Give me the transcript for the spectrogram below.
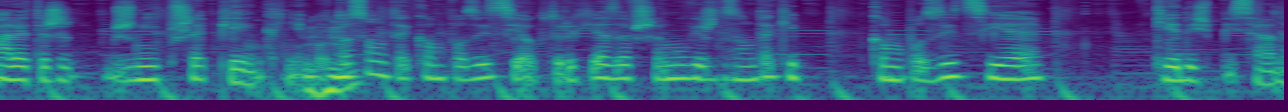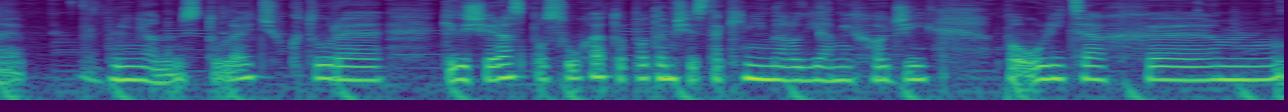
Ale też brzmi przepięknie, bo Mhm. to są te kompozycje, o których ja zawsze mówię, że to są takie kompozycje kiedyś pisane w minionym stuleciu, które kiedy się raz posłucha, to potem się z takimi melodiami chodzi po ulicach em,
